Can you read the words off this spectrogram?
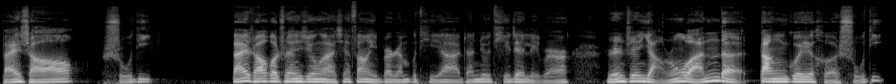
白芍、熟地。白芍和川芎啊，先放一边，咱不提啊，咱就提这里边人参养荣丸的当归和熟地。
